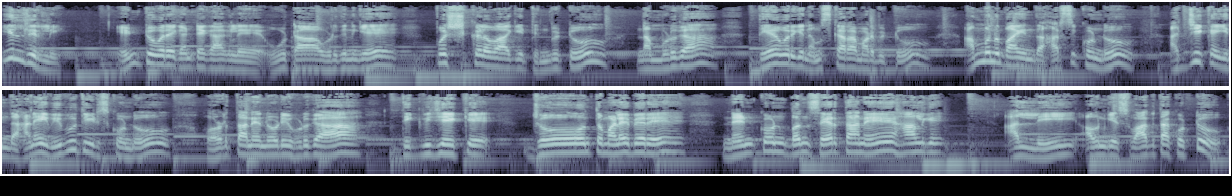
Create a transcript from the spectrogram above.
ಇಲ್ದಿರಲಿ. ಎಂಟೂವರೆ ಗಂಟೆಗಾಗಲೇ ಊಟ ಹುಡುಗನಿಗೆ ಪುಷ್ಕಳವಾಗಿ ತಿನ್ಬಿಟ್ಟು ನಮ್ಮ ಹುಡುಗ ದೇವರಿಗೆ ನಮಸ್ಕಾರ ಮಾಡಿಬಿಟ್ಟು ಅಮ್ಮನ ಬಾಯಿಂದ ಹರಿಸಿಕೊಂಡು ಅಜ್ಜಿ ಕೈಯಿಂದ ಹಣೆ ವಿಭೂತಿ ಇಡಿಸ್ಕೊಂಡು ಹೊರಡ್ತಾನೆ ನೋಡಿ ಹುಡುಗ, ದಿಗ್ವಿಜಯಕ್ಕೆ, ಜೋ ಅಂತ ಮಳೆ ಬೇರೆ ನೆನ್ಕೊಂಡು ಬಂದು ಸೇರ್ತಾನೆ ಹಾಲ್ಗೆ. ಅಲ್ಲಿ ಅವನಿಗೆ ಸ್ವಾಗತ ಕೊಟ್ಟು,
